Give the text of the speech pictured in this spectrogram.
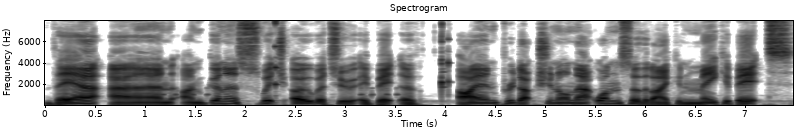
There, and I'm going to switch over to a bit of iron production on that one so that I can make a bit.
